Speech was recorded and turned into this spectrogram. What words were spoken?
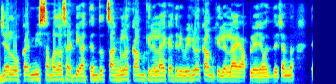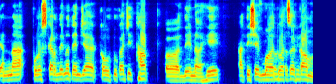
ज्या लोकांनी समाजासाठी अत्यंत चांगलं काम केलेलं आहे काहीतरी वेगळं काम केलेलं आहे आपल्या याच्यामध्ये त्याच्यानं त्यांना पुरस्कार देणं त्यांच्या कौतुकाची थाप देणं हे अतिशय महत्वाचं काम.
